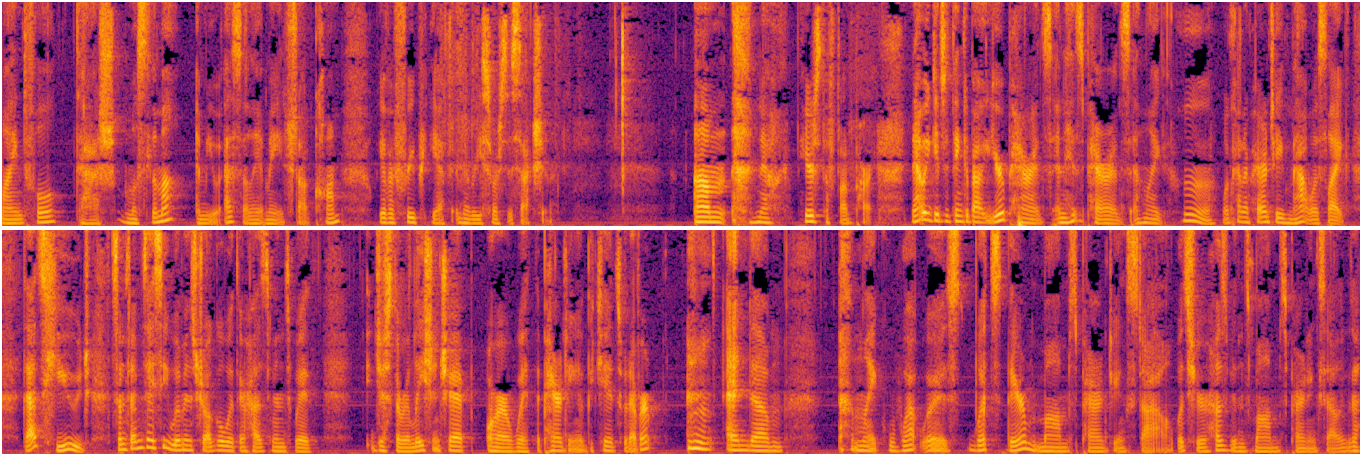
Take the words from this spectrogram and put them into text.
mindful muslima, M U S L A M A H.com. We have a free PDF in the resources section. Um, now, here's the fun part. Now we get to think about your parents and his parents and like, hmm, what kind of parenting that was like. That's huge. Sometimes I see women struggle with their husbands with just the relationship or with the parenting of the kids, whatever. and um, I'm like, what was, what's their mom's parenting style? What's your husband's mom's parenting style?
